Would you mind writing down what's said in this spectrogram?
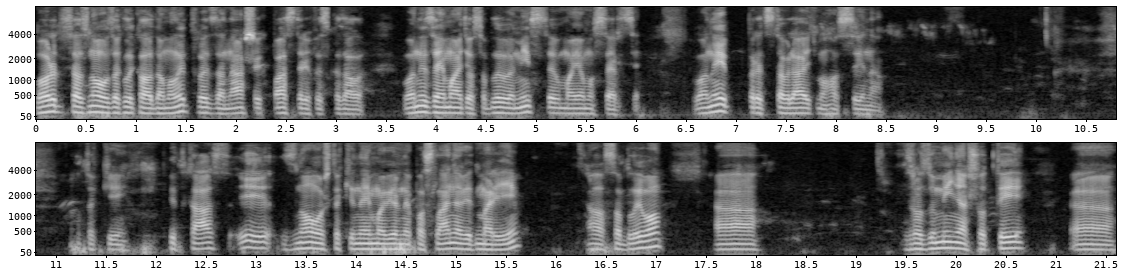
Богородиця знову закликала до молитви за наших пастирів і сказала: вони займають особливе місце в моєму серці. Вони представляють мого сина. Такий підказ. І знову ж таки неймовірне послання від Марії. Особливо е, зрозуміння, що ти, е,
